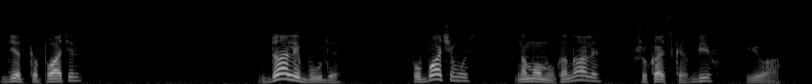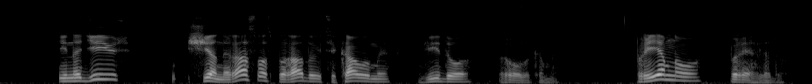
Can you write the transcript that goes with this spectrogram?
Дід Копатель. Далі буде. Побачимось на моєму каналі Шукать скарбів ЮА. І надіюсь, ще не раз вас порадую цікавими відеороликами. Приємного перегляду!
